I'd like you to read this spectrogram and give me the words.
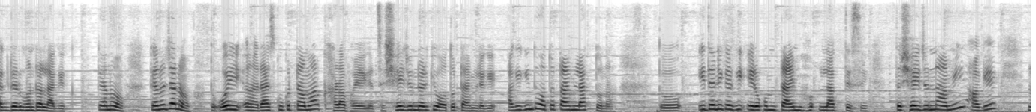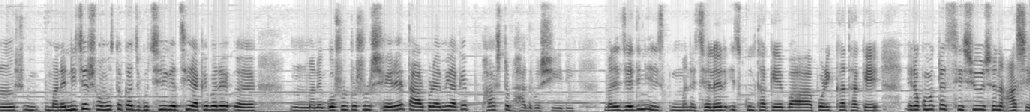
এক দেড় ঘণ্টা লাগে। কেন? কেন জানো? তো ওই রাইস কুকারটা আমার খারাপ হয়ে গেছে, সেই জন্য আর কি অত টাইম লাগে। আগে কিন্তু অত টাইম লাগতো না। তো ইদানিক আর কি এরকম টাইম লাগতেছে। তো সেই জন্য আমি আগে মানে নিচের সমস্ত কাজ গুছিয়ে গেছি, একেবারে মানে গোসল টোসল সেরে তারপরে আমি আগে ফার্স্ট ভাত বসিয়ে দিই। মানে যেদিন মানে ছেলের স্কুল থাকে বা পরীক্ষা থাকে, এরকম একটা সিচুয়েশন আসে।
